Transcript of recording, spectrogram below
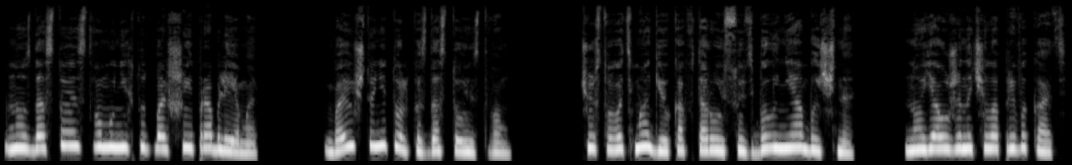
Но с достоинством у них тут большие проблемы. Боюсь, что не только с достоинством. Чувствовать магию как вторую суть было необычно, но я уже начала привыкать.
